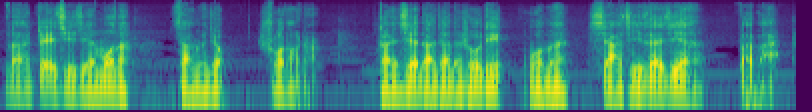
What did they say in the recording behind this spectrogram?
那这期节目呢，咱们就说到这儿，感谢大家的收听，我们下期再见，拜拜。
